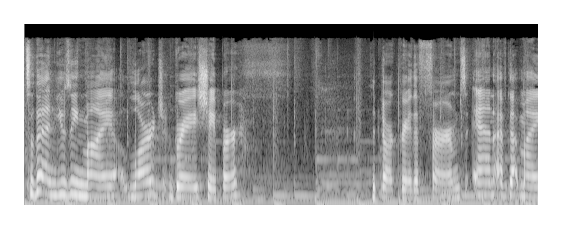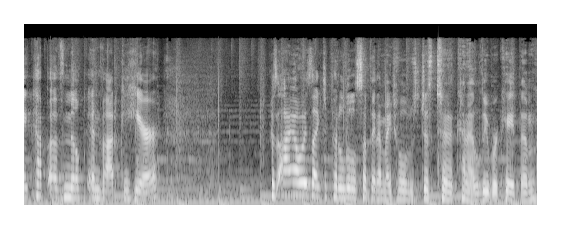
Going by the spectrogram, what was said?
So then using my large gray shaper, the dark gray, the firms, and I've got my cup of milk and vodka here, because I always like to put a little something on my tools just to kind of lubricate them.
